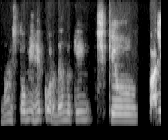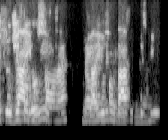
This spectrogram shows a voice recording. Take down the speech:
Não estou me recordando quem. Acho que o, acho que o Jailson, Luiz? né? O Jailson Vitor tava Luiz, em né? 2000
